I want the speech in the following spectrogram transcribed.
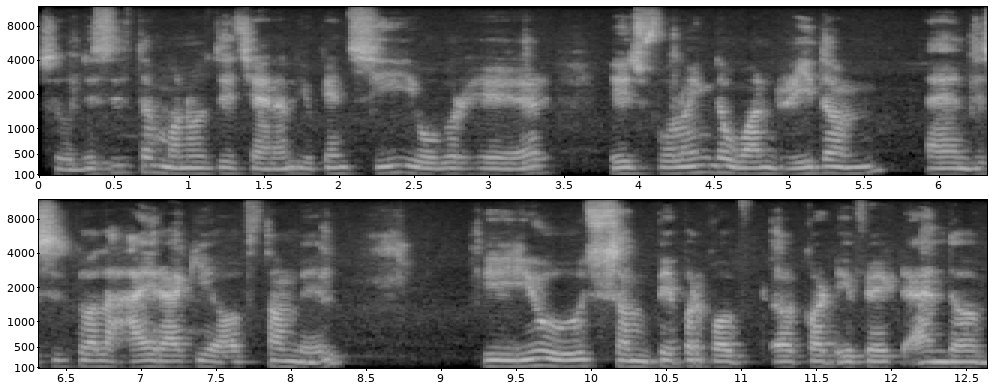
so this is the Manoj channel. You can see over here he is following the one rhythm and this is called a hierarchy of thumbnail. He used some paper cut, uh, cut effect and the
